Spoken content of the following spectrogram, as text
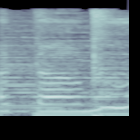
katamu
